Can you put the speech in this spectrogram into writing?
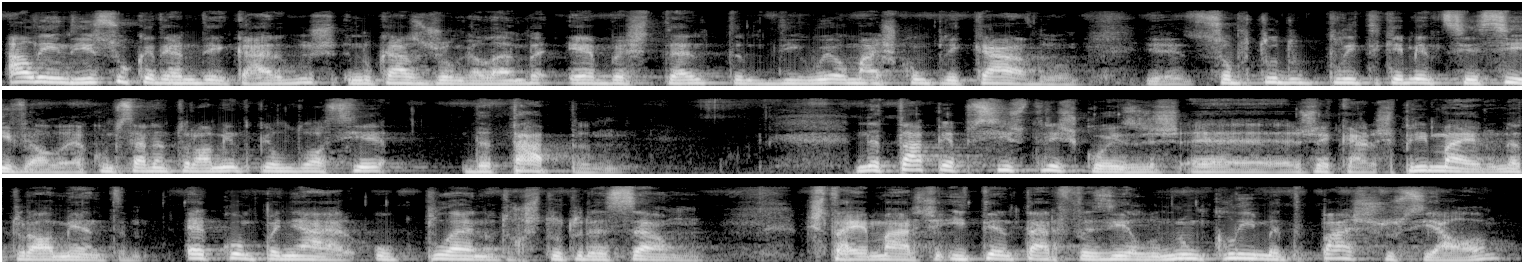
além disso, o caderno de encargos, no caso de João Galamba, é bastante, digo eu, mais complicado, sobretudo politicamente sensível, a começar naturalmente pelo dossiê da TAP. Na TAP é preciso três coisas, uh, José Carlos. Primeiro, naturalmente, acompanhar o plano de reestruturação que está em marcha e tentar fazê-lo num clima de paz social.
